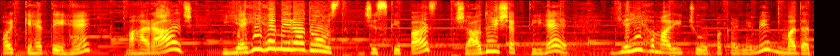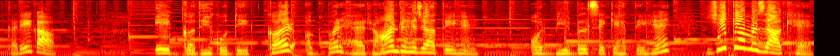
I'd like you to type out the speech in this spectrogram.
और कहते हैं, महाराज, यही है मेरा दोस्त, जिसके पास जादुई शक्ति है। यही हमारी चोर पकड़ने में मदद करेगा। एक गधे को देखकर अकबर हैरान रह जाते हैं और बीरबल से कहते हैं, ये क्या मज़ाक है?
